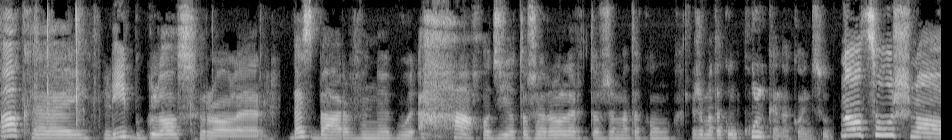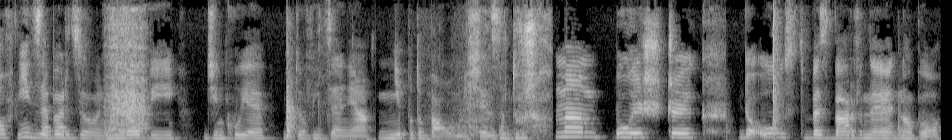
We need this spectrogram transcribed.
Okej, lip gloss roller. Bezbarwny bły. Aha, chodzi o to, że roller to, że ma taką, że ma taką kulkę na końcu. No cóż, no, nic za bardzo nie robi. Dziękuję, do widzenia. Nie podobało mi się za dużo. Mam błyszczyk do ust, bezbarwny, no bo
